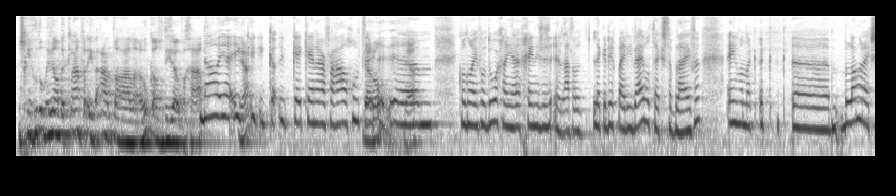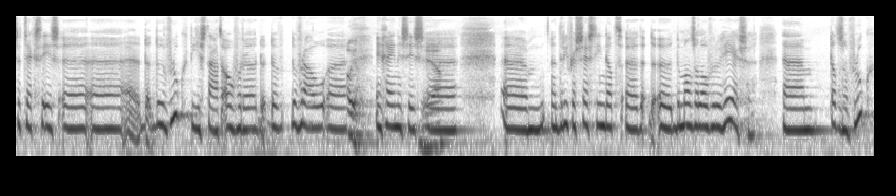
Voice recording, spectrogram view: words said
Misschien goed om Miranda Klaver even aan te halen, ook als het hierover gaat. Nou ja, ik, Ja? Ik, ik, ik ken haar verhaal goed. Daarom, Eh, ja. ehm, Ik wil nog even op doorgaan. Ja, Genesis, eh, laten we lekker dicht bij die Bijbelteksten blijven. Een van de eh, belangrijkste teksten is de, de vloek die er staat over de, de, de vrouw Oh ja. in Genesis eh, ehm, 3 vers 16, dat de, de, de man zal over u heersen. Ehm, dat is een vloek.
